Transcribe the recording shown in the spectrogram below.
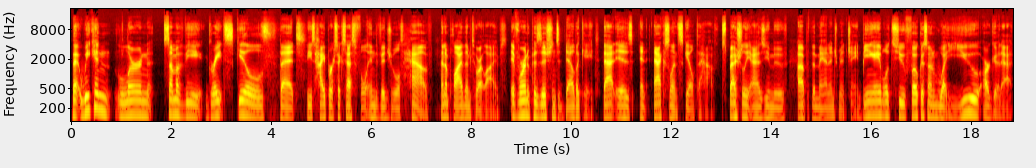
that we can learn some of the great skills that these hyper successful individuals have and apply them to our lives. If we're in a position to delegate, that is an excellent skill to have, especially as you move up the management chain. Being able to focus on what you are good at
